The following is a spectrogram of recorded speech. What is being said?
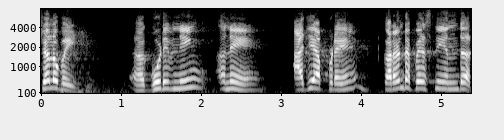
ચલો ભાઈ ગુડ ઇવનિંગ અને આજે આપણે કરંટ અફેર્સની અંદર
